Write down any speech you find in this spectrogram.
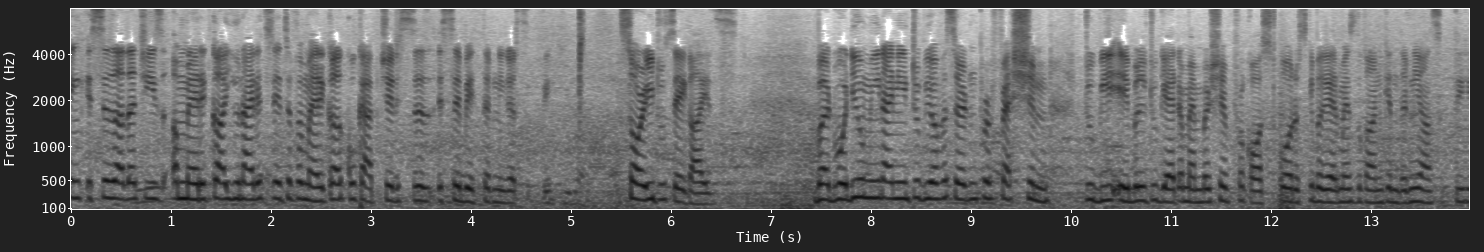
थिंक इससे ज़्यादा चीज़ America United States of America को कैप्चर इससे इससे बेहतर नहीं कर सकती। Sorry to say guys but what you mean I need to be of a certain profession to be able to get a membership for Costco और उसके बगैर मैं इस दुकान के अंदर नहीं आ सकती?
